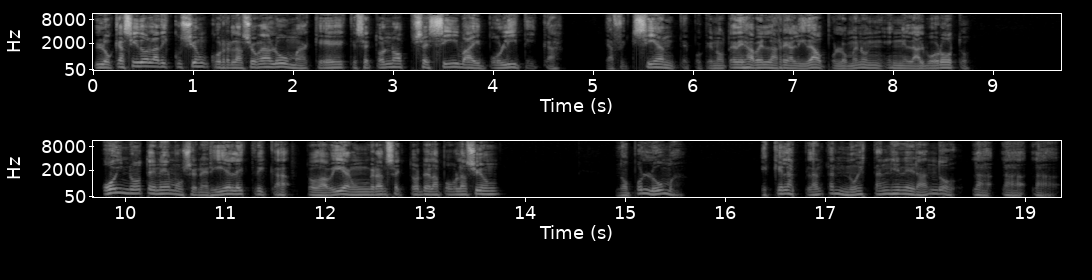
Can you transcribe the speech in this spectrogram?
lo que ha sido la discusión con relación a Luma, que, que se torna obsesiva y política asfixiante, porque no te deja ver la realidad, o por lo menos en, el alboroto. Hoy no tenemos energía eléctrica todavía en un gran sector de la población, no por Luma, es que las plantas no están generando la, la- la-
